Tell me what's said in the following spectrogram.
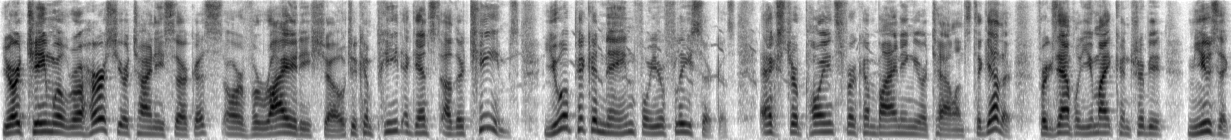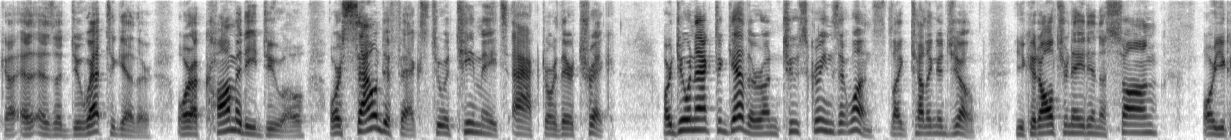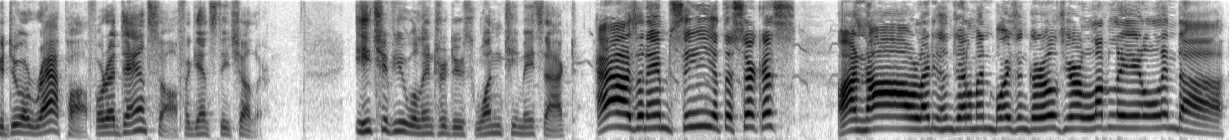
Your team will rehearse your tiny circus or variety show to compete against other teams. You will pick a name for your flea circus. Extra points for combining your talents together. For example, you might contribute music uh, as a duet together, or a comedy duo, or sound effects to a teammate's act or their trick. Or do an act together on two screens at once, like telling a joke. You could alternate in a song, or you could do a rap off or a dance off against each other. Each of you will introduce one teammate's act as an MC at the circus. And now, ladies and gentlemen, boys and girls, your lovely Linda,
